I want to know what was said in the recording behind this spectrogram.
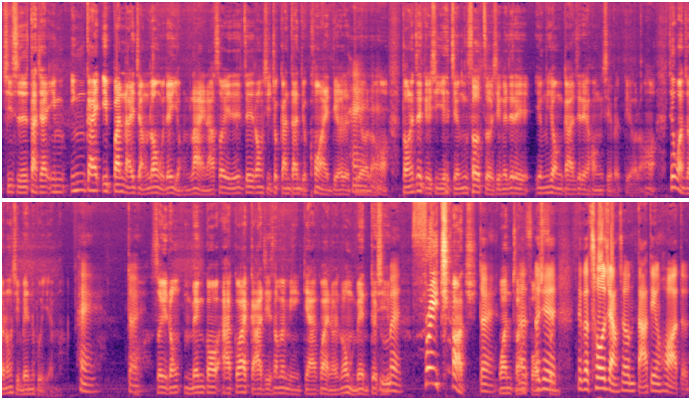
其实大家应应该一般来讲拢有在用 Line 啦，所以这这些东西就简单就看得到就对了哦。当然，这就是疫情所造成的这个影响加这个方式就对了哦。这完全拢是免费的嘛。嘿。对。哦、所以拢唔免讲啊，国外加几什么物件，国外拢唔免，就是 free charge。对，完全 free。而且那个抽奖是用打电话的，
